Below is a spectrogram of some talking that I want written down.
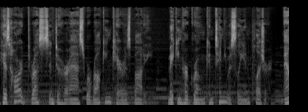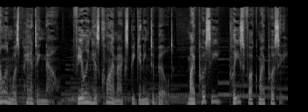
His hard thrusts into her ass were rocking Kara's body, making her groan continuously in pleasure. Alan was panting now, feeling his climax beginning to build. My pussy, please fuck my pussy.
